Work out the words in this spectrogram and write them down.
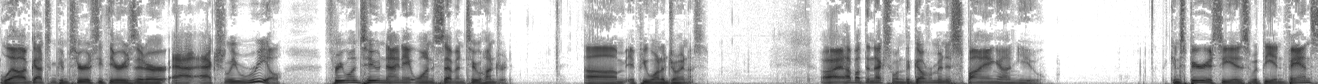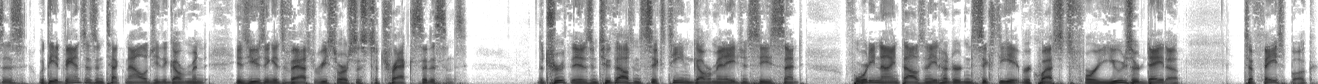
Well, I've got some conspiracy theories that are a- actually real. 312 981 7200 um, if you want to join us. All right, how about the next one? The government is spying on you. Conspiracy is with the advances with the advances in technology, the government is using its vast resources to track citizens. The truth is, in 2016, government agencies sent 49,868 requests for user data to Facebook,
